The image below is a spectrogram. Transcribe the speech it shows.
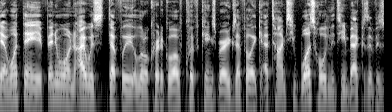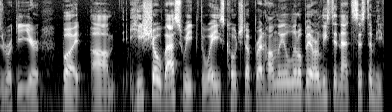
Yeah, one thing, if anyone, I was definitely a little critical of Cliff Kingsbury because I feel like at times he was holding the team back because of his rookie year. But um, he showed last week the way he's coached up Brett Hundley a little bit, or at least in that system, he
